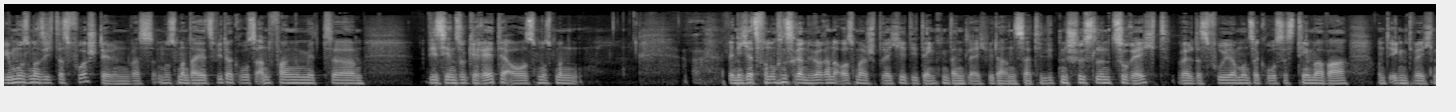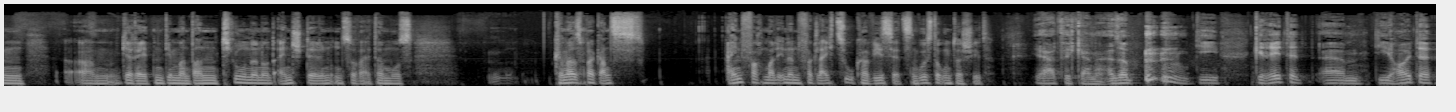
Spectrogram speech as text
wie muss man sich das vorstellen? Was muss man da jetzt wieder groß anfangen mit, äh, wie sehen so Geräte aus? Muss man, wenn ich jetzt von unseren Hörern aus mal spreche, die denken dann gleich wieder an Satellitenschüsseln, zu Recht, weil das früher unser großes Thema war und irgendwelchen ähm, Geräten, die man dann tunen und einstellen und so weiter muss. Können wir das mal ganz einfach mal in einen Vergleich zu UKW setzen? Wo ist der Unterschied? Ja, herzlich gerne. Also die Geräte, ähm, die heute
